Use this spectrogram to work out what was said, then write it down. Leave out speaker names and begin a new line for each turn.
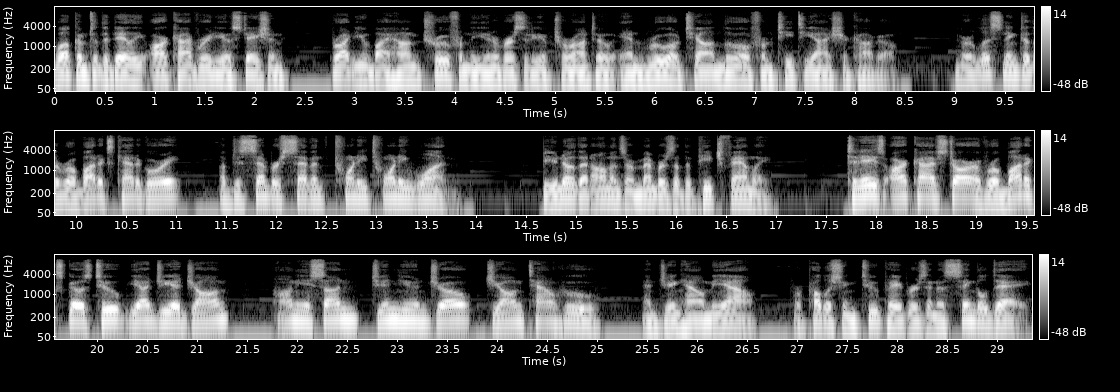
Welcome to the Daily arXiv radio station, brought you by Hung Tru from the University of Toronto and Ruo Tian Luo from TTI Chicago. You're listening to the robotics category of December 7, 2021. Do you know that almonds are members of the peach family? Today's arXiv star of robotics goes to Yajia Zhang, Hongyi Sun, Jin Yun Zhou, Jiang Tao Hu, and Jinghao Miao for publishing two papers in a single day.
